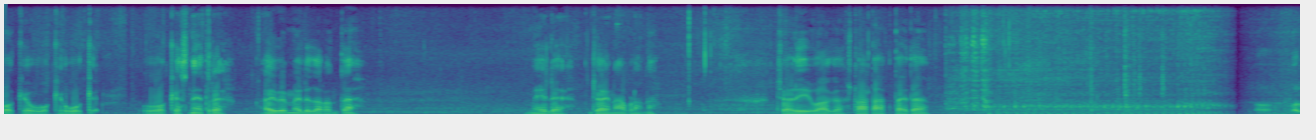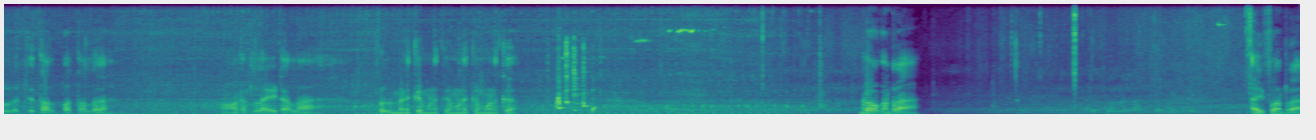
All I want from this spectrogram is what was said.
Okay okay okay. ಓಕೆ ಸ್ನೇಹಿತರೆ, ಹೈವೇ ಮೇಲಿದ್ದಾರಂತೆ. ಮೇಲೆ ಜಾಯ್ನ್ ಆಗ್ಬಿಡೋಣ. ಚಳಿ ಇವಾಗ ಸ್ಟಾರ್ಟ್ ಆಗ್ತಾ ಇದೆ. ಫುಲ್ ಚಿತಾಲ್ ಪತ್ತಲ್. ನೋಡ್ರಿ ಲೈಟ್ ಅಲ್ಲ ಫುಲ್ ಮಿಣಕೆ ಮಿಣಕೆ ಮಿಣಕೆ ಮಿಣಕೆ. ಬ್ರೋ, ಹೋಗಣ್ರ? ಐಫೋನ್ ರಾ?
